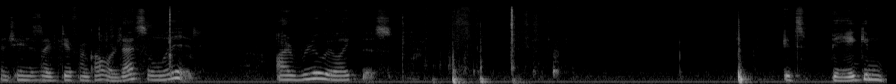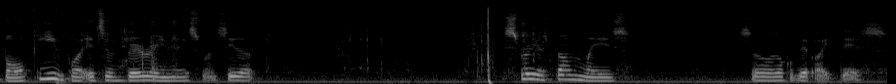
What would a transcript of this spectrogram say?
And it changes like different colors. That's lit. I really like this. It's big and bulky, but it's a very nice one. See that? Is where your thumb lays. So look a bit like this.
